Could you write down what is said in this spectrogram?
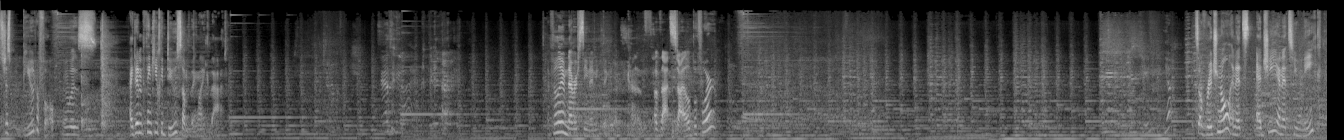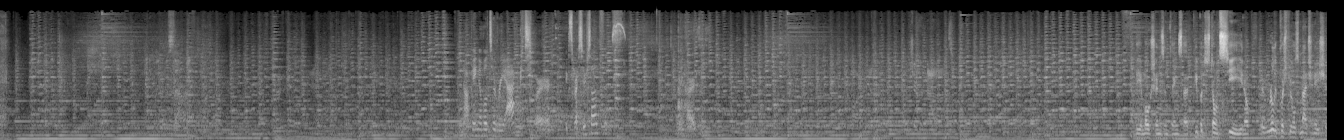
it's just beautiful. It was. I didn't think you could do something like that. I feel like I've never seen anything kind of of that style before. Yeah. It's original and it's edgy and it's unique. Not being able to react or express yourself is really hard. the emotions and things that people just don't see, you know, it really pushed people's imagination.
